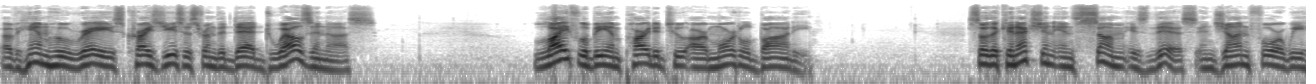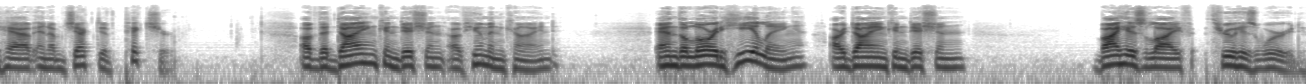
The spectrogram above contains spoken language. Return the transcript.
of Him who raised Christ Jesus from the dead dwells in us, life will be imparted to our mortal body. So the connection in sum is this in John 4, we have an objective picture of the dying condition of humankind and the Lord healing our dying condition by His life through His Word.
